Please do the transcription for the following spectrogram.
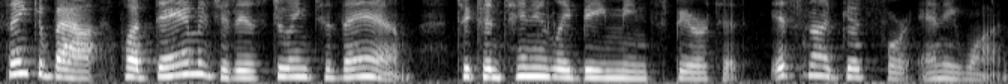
Think about what damage it is doing to them to continually be mean spirited. It's not good for anyone.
